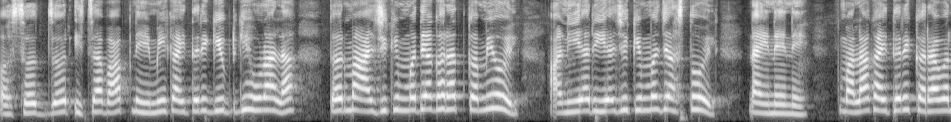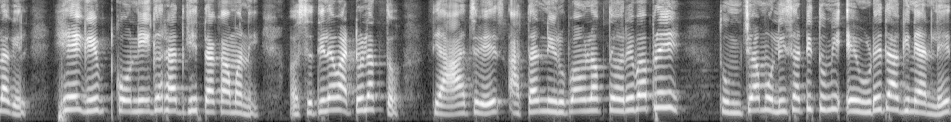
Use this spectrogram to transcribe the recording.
असंच जर हिचा बाप नेहमी काहीतरी गिफ्ट घेऊन आला तर माझी किंमत या घरात कमी होईल आणि या रियाची किंमत जास्त होईल. नाही नाही नाही. मला काहीतरी करावं लागेल. हे गिफ्ट कोणी घरात घेता कामा नये असं तिला वाटू लागतं. त्याच वेळेस आता निरुपावं लागतं अरे बापरे! तुमच्या मुलीसाठी तुम्ही एवढे दागिने आणलेत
